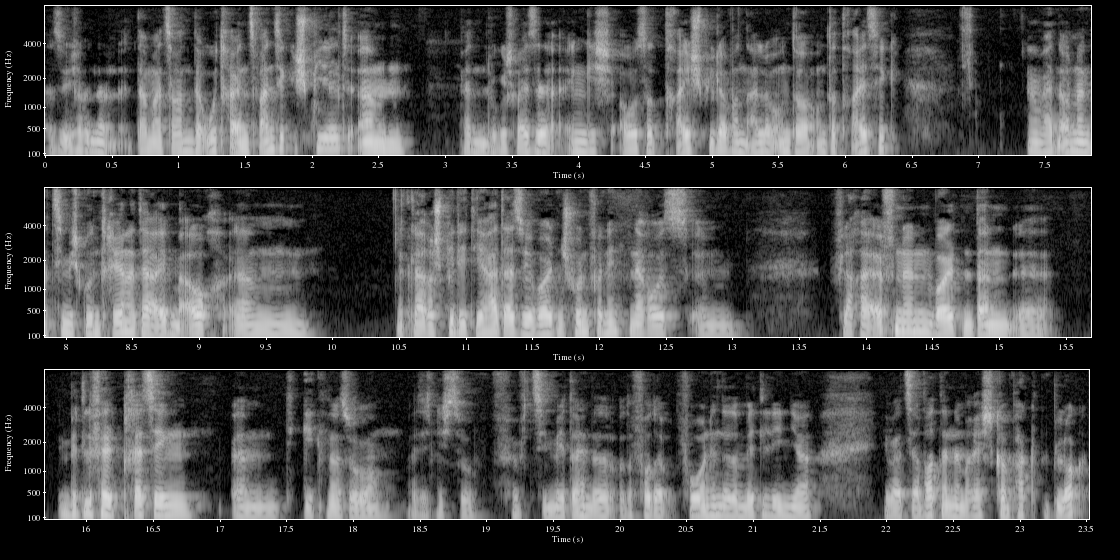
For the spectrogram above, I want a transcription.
also ich habe damals auch in der U23 gespielt. Ähm, wir hatten logischerweise eigentlich außer drei Spieler waren alle unter, unter 30. Und wir hatten auch einen ziemlich guten Trainer, der eben auch ähm, eine klare Spielidee hat. Also wir wollten schon von hinten heraus ähm, flach eröffnen, wollten dann äh, im Mittelfeld Pressing ähm, die Gegner so, weiß ich nicht, so 15 Meter hinter oder vor, der, vor und hinter der Mittellinie jeweils erwarten in einem recht kompakten Block.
